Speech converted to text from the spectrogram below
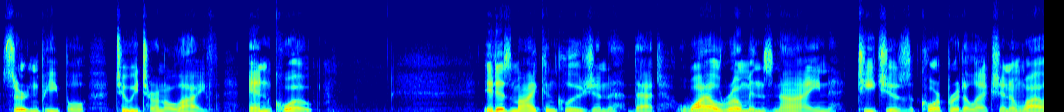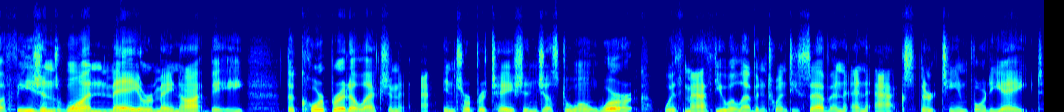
certain people to eternal life. End quote. It is my conclusion that while Romans 9 teaches corporate election, and while Ephesians 1 may or may not be, the corporate election interpretation just won't work with Matthew 11:27 and Acts 13:48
